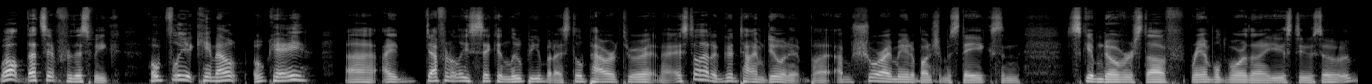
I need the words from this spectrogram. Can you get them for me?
Well, that's it for this week. Hopefully, it came out okay. Uh, I definitely sick and loopy, but I still powered through it, and I still had a good time doing it. But I'm sure I made a bunch of mistakes and skimmed over stuff, rambled more than I used to. So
